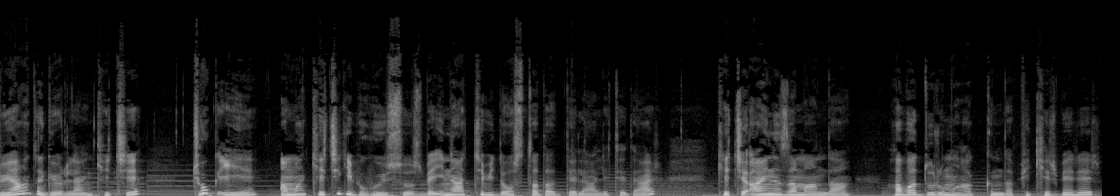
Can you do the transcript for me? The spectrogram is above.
Rüyada görülen keçi çok iyi ama keçi gibi huysuz ve inatçı bir dosta da delalet eder. Keçi aynı zamanda hava durumu hakkında fikir verir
